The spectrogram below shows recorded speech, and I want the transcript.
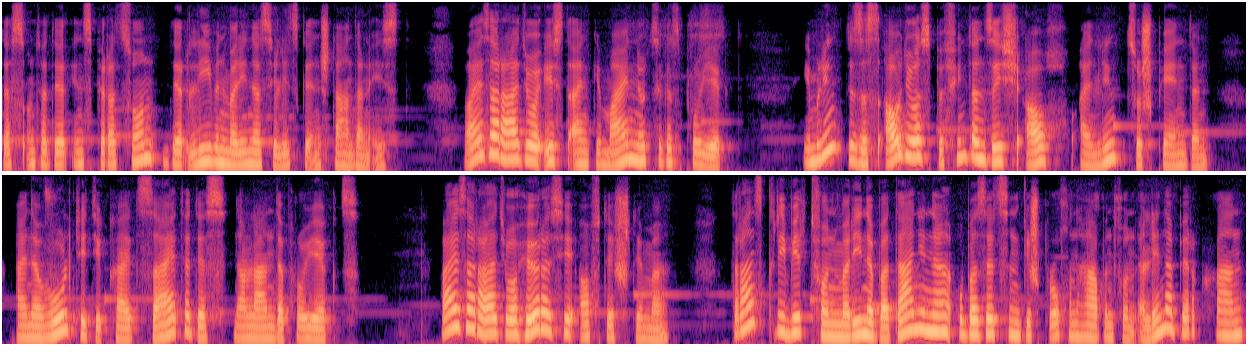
das unter der Inspiration der lieben Marina Selitzke entstanden ist. Weiser Radio ist ein gemeinnütziges Projekt. Im Link dieses Audios befindet sich auch ein Link zu Spenden, einer Wohltätigkeitsseite des Nalanda-Projekts. Weiser Radio höre Sie auf der Stimme. Transkribiert von Marina Badanina, übersetzen gesprochen haben von Elena Berghan.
